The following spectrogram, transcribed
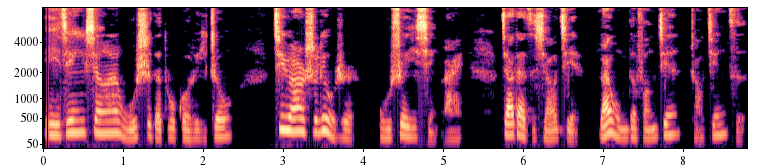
已经相安无事的度过了一周。七月二十六日午睡一醒来，加代子小姐来我们的房间找金子。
